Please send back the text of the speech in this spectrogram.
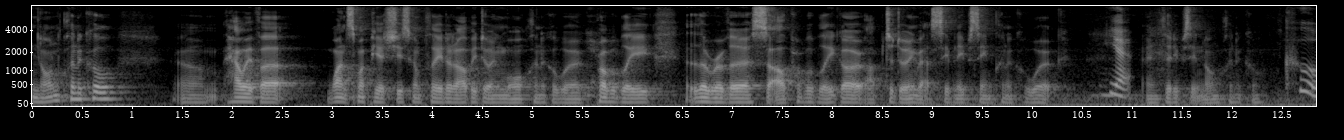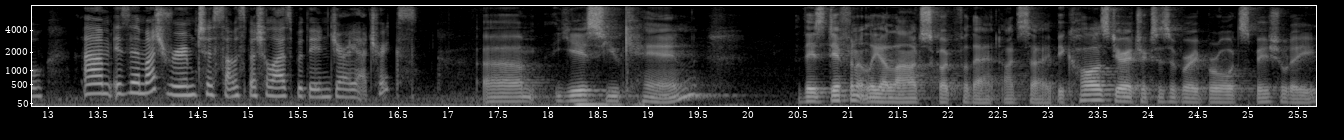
non clinical. Um, however, once my PhD is completed, I'll be doing more clinical work. Yeah. Probably the reverse, I'll probably go up to doing about 70% clinical work. Yeah. And 30% non clinical. Cool. Um, is there much room to subspecialize within geriatrics? Um, yes, you can. There's definitely a large scope for that, I'd say, because geriatrics is a very broad specialty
